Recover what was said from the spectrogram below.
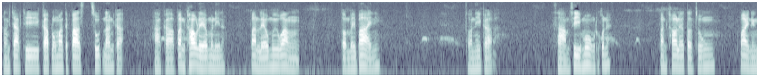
หลังจากที่กลับลงมาแต่ป่าสุดนั้นก็หากาปั้นข้าวแล้วมื้อนี้นะปั้นแล้วมือว่างตอนบ่ายๆนี่ตอนนี้ก็สามสี่โมงทุกคนนะปั้นข้าวแล้วตอนชงบ่ายหนึ่ง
